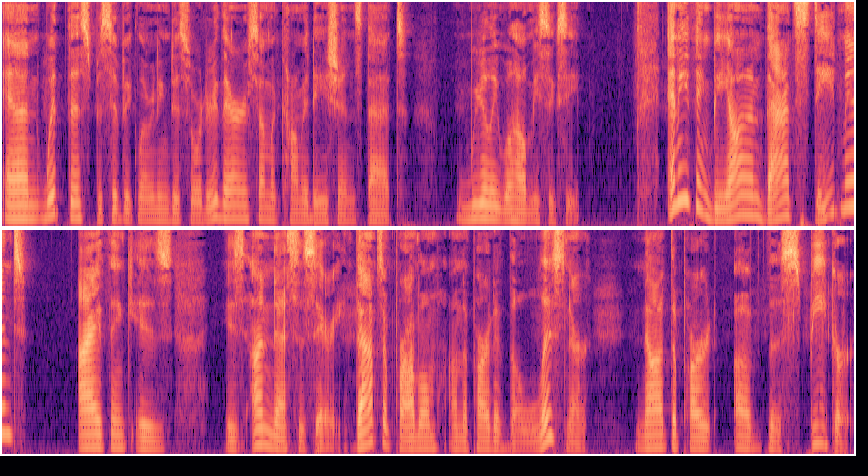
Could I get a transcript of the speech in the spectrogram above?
And with this specific learning disorder, there are some accommodations that really will help me succeed. Anything beyond that statement, I think is is unnecessary. That's a problem on the part of the listener, not the part of the speaker.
